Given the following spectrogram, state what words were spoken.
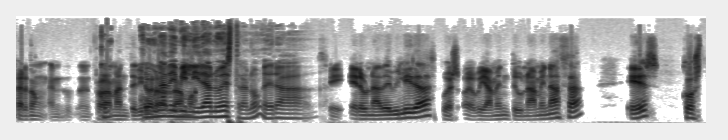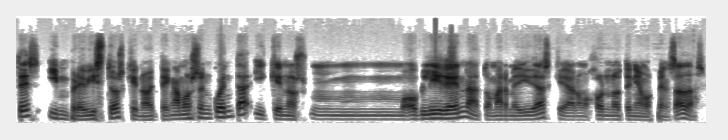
Perdón, en el programa anterior... una debilidad nuestra, ¿no? Era... Sí, era una debilidad, pues obviamente una amenaza es costes imprevistos que no tengamos en cuenta y que nos mm, obliguen a tomar medidas que a lo mejor no teníamos pensadas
